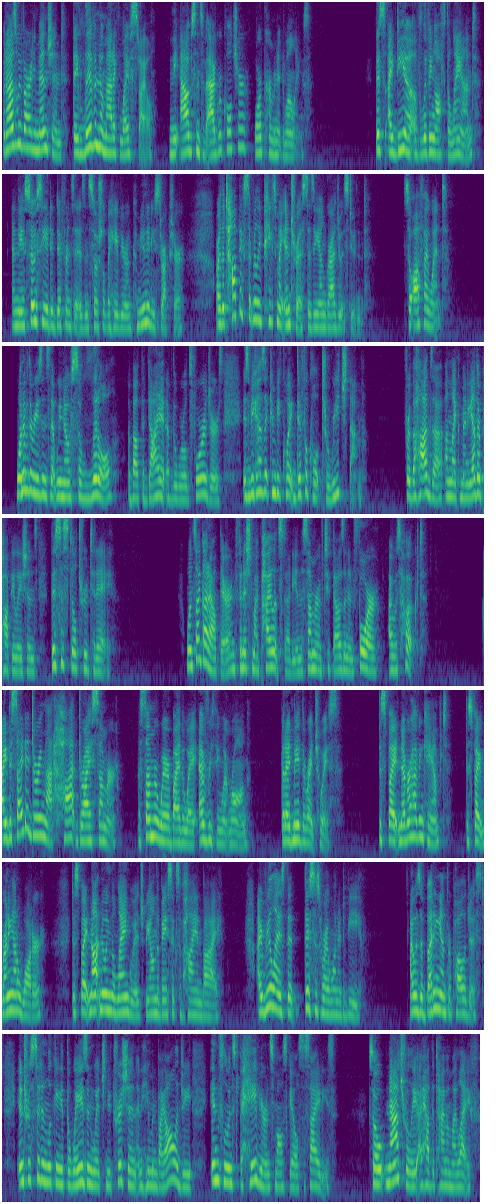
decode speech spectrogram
But as we've already mentioned, they live a nomadic lifestyle in the absence of agriculture or permanent dwellings. This idea of living off the land and the associated differences in social behavior and community structure are the topics that really piqued my interest as a young graduate student. So off I went. One of the reasons that we know so little about the diet of the world's foragers is because it can be quite difficult to reach them. For the Hadza, unlike many other populations, this is still true today. Once I got out there and finished my pilot study in the summer of 2004, I was hooked. I decided during that hot, dry summer, a summer where, by the way, everything went wrong, that I'd made the right choice. Despite never having camped, despite running out of water, despite not knowing the language beyond the basics of hi and bye, I realized that this is where I wanted to be. I was a budding anthropologist, interested in looking at the ways in which nutrition and human biology influenced behavior in small scale societies. So naturally, I had the time of my life.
